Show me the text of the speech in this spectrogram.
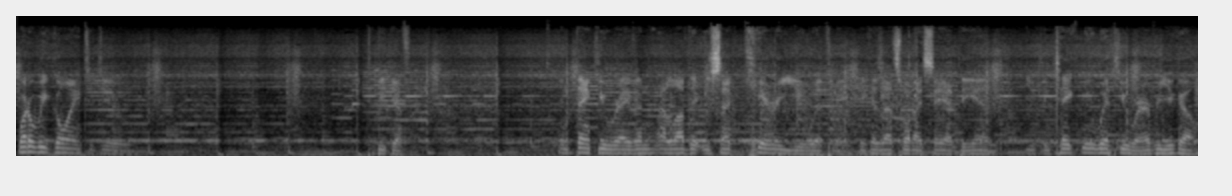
what are we going to do to be different? And thank you, Raven. I love that you said carry you with me because that's what I say at the end. You can take me with you wherever you go.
